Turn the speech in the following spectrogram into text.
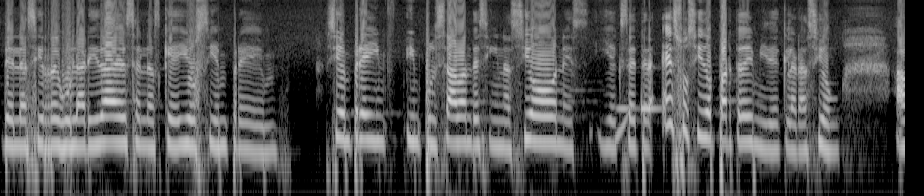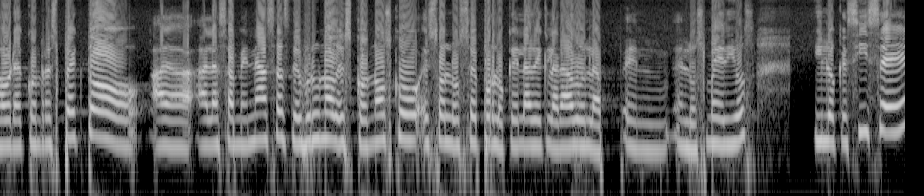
de las irregularidades en las que ellos siempre siempre impulsaban designaciones y etcétera. Eso ha sido parte de mi declaración. Ahora, con respecto a, las amenazas de Bruno, desconozco, eso lo sé por lo que él ha declarado en, en los medios, y lo que sí sé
